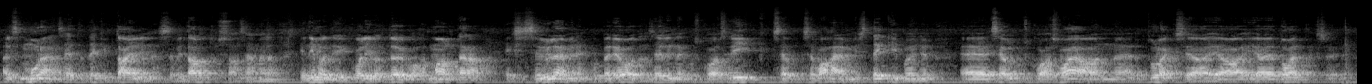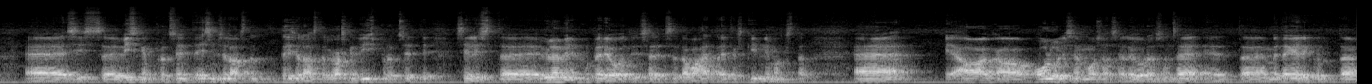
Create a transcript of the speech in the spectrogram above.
aga lihtsalt mure on see, et ta tekib Tallinnasse või Tartusse asemele ja niimoodi kolivad töökohad maalt ära. ehk siis see üleminekuperiood on selline, kus kohas riik, see, see vahe, mis tekib, on ju, eh, seal, kus kohas vaja on, tuleks ja, ja, ja, ja toetaks, on ju siis viiskümmend protsenti esimesel aastal, teisel aastal kakskümmend viis protsenti sellist üleminekuperioodi, seda vahet aitaks kinni maksta ja aga olulisem osa selle juures on see, et äh, me tegelikult äh,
